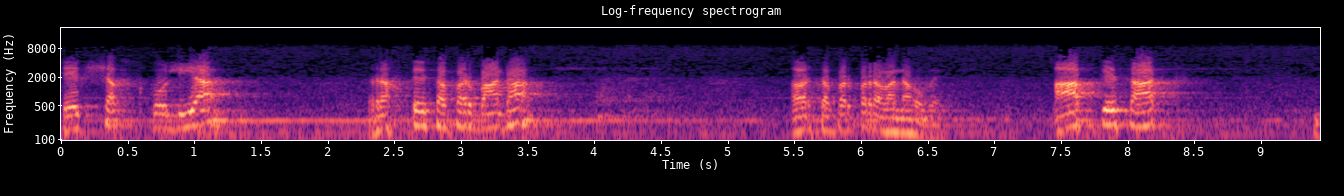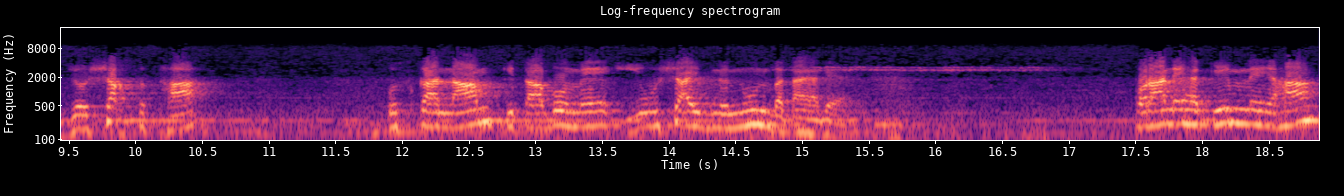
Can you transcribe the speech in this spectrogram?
ایک شخص کو لیا، رختے سفر باندھا اور سفر پر روانہ ہو گئے۔ آپ کے ساتھ جو شخص تھا، اس کا نام کتابوں میں یوشا ابن نون بتایا گیا ہے۔ قرآن حکیم نے یہاں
